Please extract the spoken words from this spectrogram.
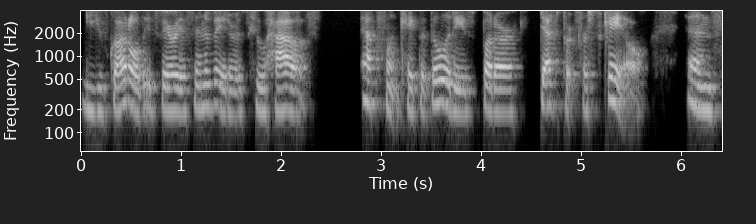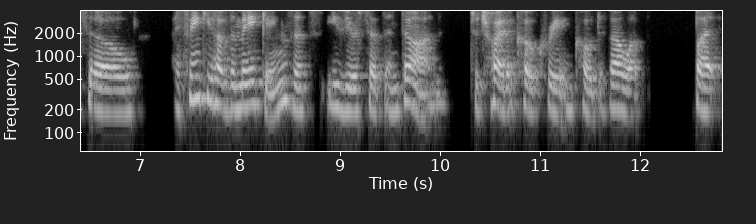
you've got all these various innovators who have excellent capabilities, but are desperate for scale. And so I think you have the makings, that's easier said than done, to try to co create and co develop. But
